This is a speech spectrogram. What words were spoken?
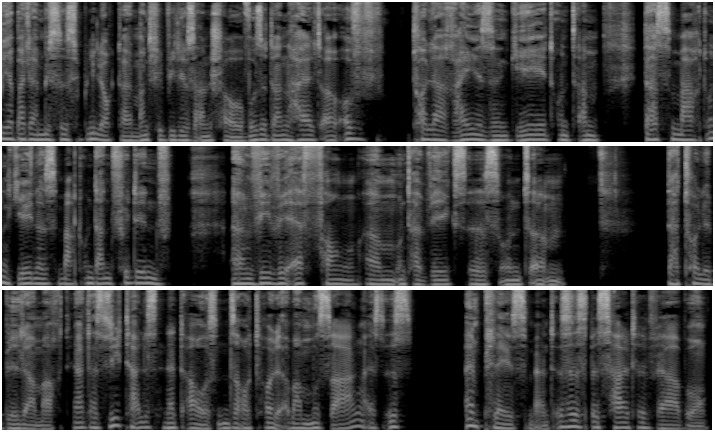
mir bei der Mississippi Log da manche Videos anschaue, wo sie dann halt äh, auf tolle Reisen geht und ähm, das macht und jenes macht und dann für den ähm, WWF-Fonds ähm, unterwegs ist und ähm, da tolle Bilder macht. Ja, das sieht alles nett aus und ist auch toll, aber man muss sagen, es ist ein Placement, es ist bezahlte Werbung.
